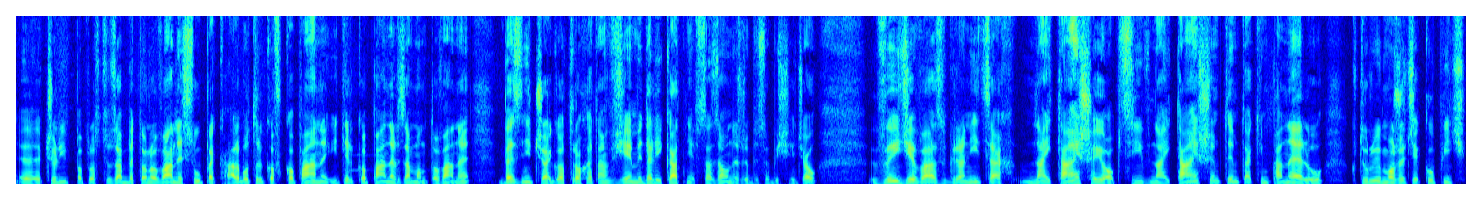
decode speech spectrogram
y, czyli po prostu zabetonowany słupek albo tylko wkopany i tylko panel zamontowany, bez niczego, trochę tam w ziemię delikatnie wsadzony, żeby sobie siedział, wyjdzie Was w granicach najtańszej opcji, w najtańszym tym takim panelu, który możecie kupić y,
